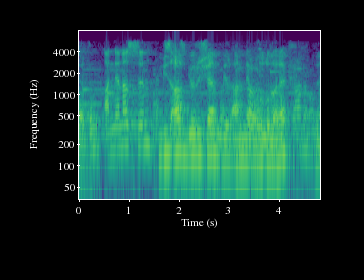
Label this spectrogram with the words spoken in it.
verdim. Anne nasılsın? Biz az görüşen bir anne oğul olarak e,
